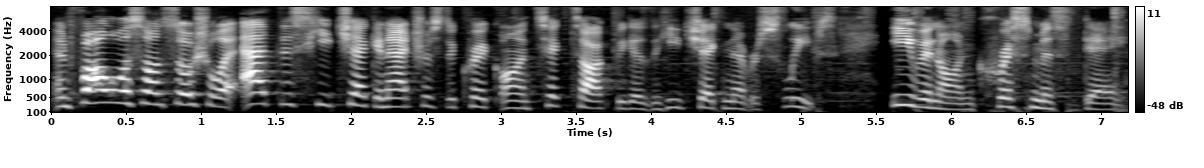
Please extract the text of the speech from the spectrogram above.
And follow us on social at, This Heat Check and at Trysta Krick on TikTok because the Heat Check never sleeps, even on Christmas Day.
